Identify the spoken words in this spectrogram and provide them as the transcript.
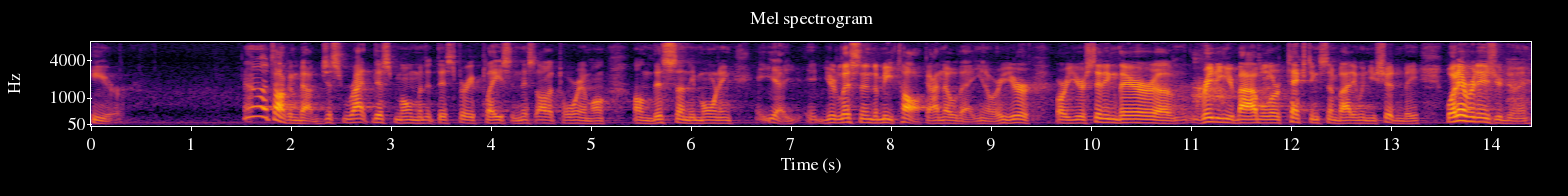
here? Now, I'm not talking about just right this moment at this very place in this auditorium on, on this Sunday morning. Yeah, you're listening to me talk. I know that, you know, or you're, or you're sitting there uh, reading your Bible or texting somebody when you shouldn't be. Whatever it is you're doing.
